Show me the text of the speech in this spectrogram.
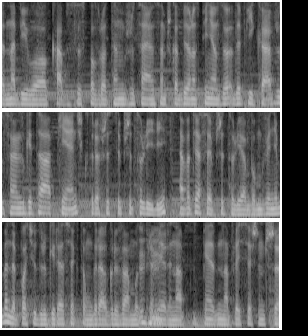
e, nabiło caps z powrotem, wrzucając na przykład, biorąc pieniądze od Epica, wrzucając GTA 5, które wszyscy przytulili. Nawet ja sobie przytuliłem, bo mówię, nie będę płacił drugi raz, jak tą grę ogrywałem od mhm. premiery na, na PlayStation 3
